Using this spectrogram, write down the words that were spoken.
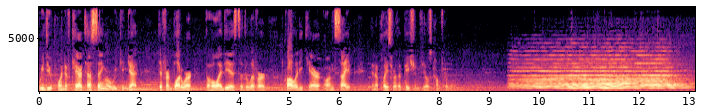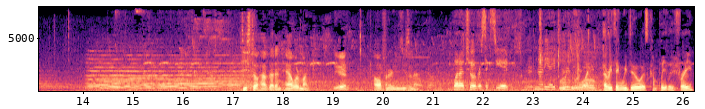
We do point of care testing where we can get different blood work. The whole idea is to deliver quality care on site in a place where the patient feels comfortable. Do you still have that inhaler, Mike? Yeah. How often are you using it? 102 over 68. 98.4. Everything we do is completely free.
